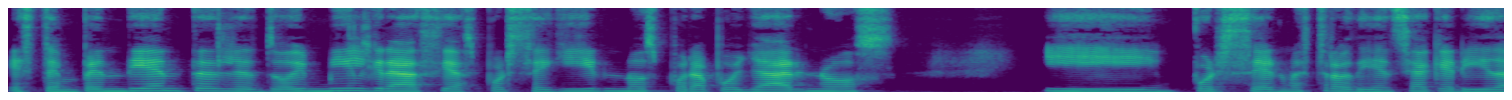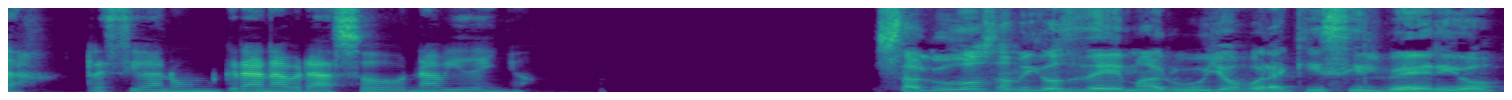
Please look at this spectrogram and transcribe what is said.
Estén pendientes, les doy mil gracias por seguirnos, por apoyarnos y por ser nuestra audiencia querida. Reciban un gran abrazo navideño. Saludos amigos de Marullo, por aquí Silverio.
